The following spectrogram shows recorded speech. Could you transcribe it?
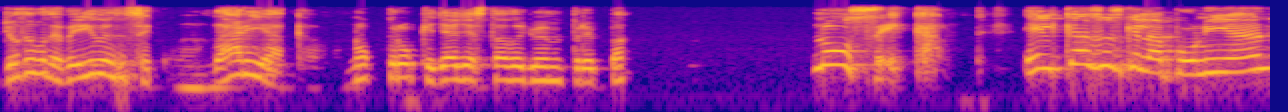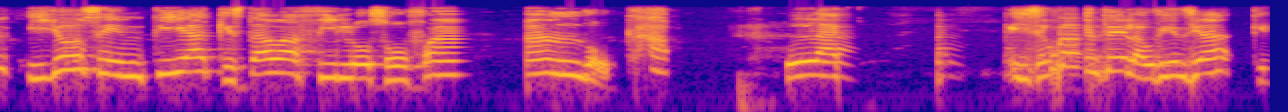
yo debo de haber ido en secundaria, cabrón. No creo que ya haya estado yo en prepa. No sé, cabrón. El caso es que la ponían y yo sentía que estaba filosofando, cabrón. La y seguramente la audiencia, que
